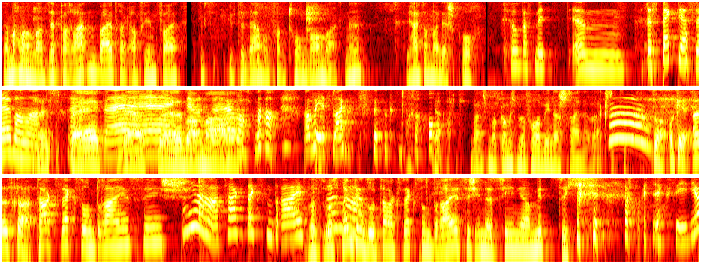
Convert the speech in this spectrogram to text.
da machen wir nochmal einen separaten Beitrag. Auf jeden Fall gibt es eine Werbung von Tom Baumarkt, ne? Wie heißt nochmal der Spruch? Irgendwas mit ähm, Respekt, der es selber macht. Respekt, es selber der es macht. selber macht. Haben wir jetzt lange für gebraucht. Ja, manchmal komme ich mir vor wie in der Schreinerwerkstatt. So, okay, alles klar. Tag 36. Ja, Tag 36. Was, was bringt denn so Tag 36 in der Xenia mit sich? in der Xenia,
